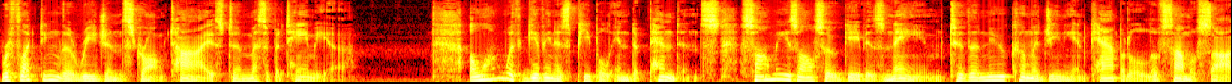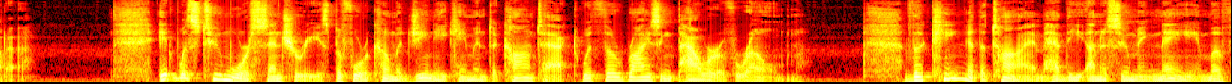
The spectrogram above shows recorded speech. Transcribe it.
reflecting the region's strong ties to Mesopotamia. Along with giving his people independence, Sames also gave his name to the new Commagenian capital of Samosata. It was two more centuries before Commagene came into contact with the rising power of Rome. The king at the time had the unassuming name of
